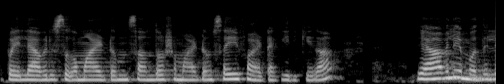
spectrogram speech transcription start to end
അപ്പോൾ എല്ലാവരും സുഖമായിട്ടും സന്തോഷമായിട്ടും സേഫായിട്ടൊക്കെ ഇരിക്കുക. രാവിലെ മുതൽ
